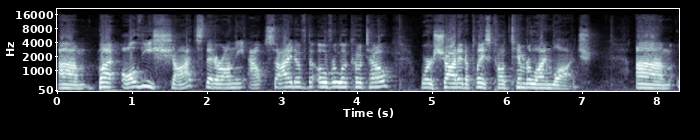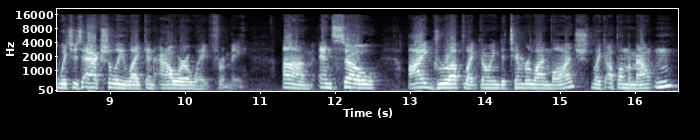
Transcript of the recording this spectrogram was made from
Um, but all these shots that are on the outside of the Overlook Hotel were shot at a place called Timberline Lodge um, which is actually like an hour away from me. Um, and so I grew up like going to Timberline Lodge, like up on the mountain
